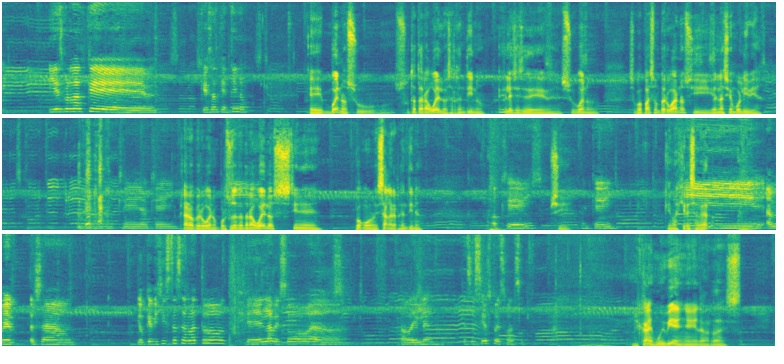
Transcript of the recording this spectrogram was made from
y es verdad que que es argentino. Eh, bueno, su, su tatarabuelo es argentino. Él es ese, su, bueno, su papá son peruanos y él nació en Bolivia. Ah, ok, ok. Claro, pero bueno, por sus tatarabuelos tiene un poco de sangre argentina. Ok, Sí. ok. ¿Qué más quieres saber? Y a ver, o sea, lo que dijiste hace rato, que él la besó a, a Dailen, ¿eso es cierto o es falso? Me caes muy bien, eh, la verdad es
